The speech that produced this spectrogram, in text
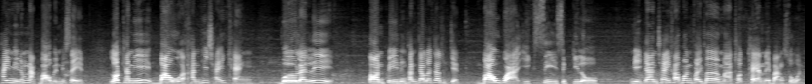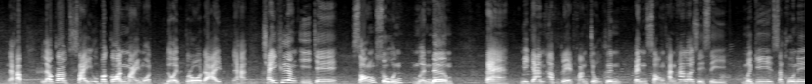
ให้มีน้ำหนักเบาเป็นพิเศษ รถคันนี้เบากว่าคันที่ใช้แข่ง World Rally ตอนปี 1997 เบากว่าอีก 40 กิโล มีการใช้คาร์บอนไฟเบอร์มาทดแทนในบางส่วนนะครับ แล้วก็ใส่อุปกรณ์ใหม่หมดโดย Pro Drive นะฮะใช้เครื่อง EJ 20 เหมือนเดิม แต่มีการอัปเกรดความจุขึ้นเป็น 2,500 ซีซี เมื่อกี้สักครู่นี้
